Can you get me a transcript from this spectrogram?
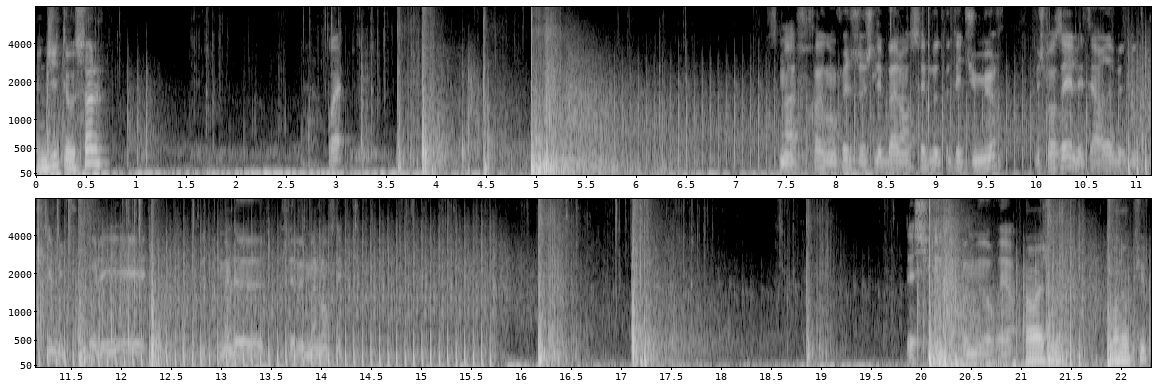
NJ, t'es au sol Ouais. Frag en fait, je, je l'ai balancé de l'autre côté du mur. Mais je pensais qu'elle était arrivée de l'autre côté, mais du coup elle est. Mal, euh, je l'avais mal lancé. Et si quelqu'un peut me réa. Ah ouais, je me- je m'en occupe.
